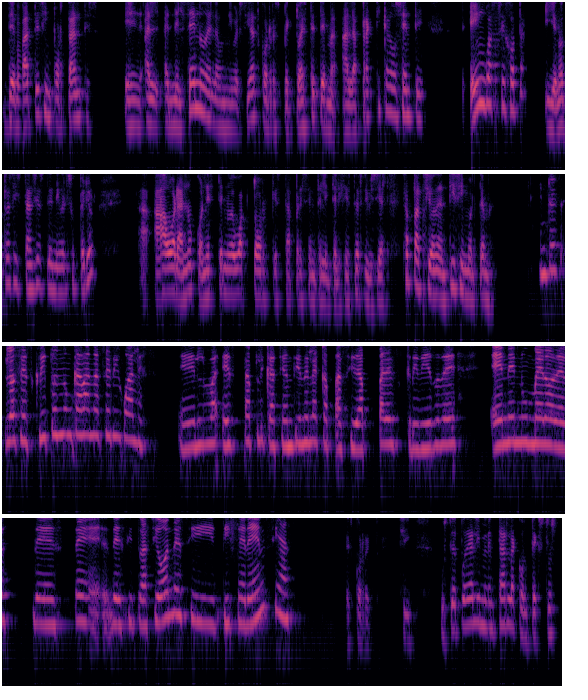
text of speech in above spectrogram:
debates importantes en, el seno de la universidad con respecto a este tema, a la práctica docente en UACJ y en otras instancias de nivel superior, ahora, ¿no? Con este nuevo actor que está presente, la inteligencia artificial. Es apasionantísimo el tema. Entonces, los escritos nunca van a ser iguales. esta aplicación tiene la capacidad para escribir de N número de, de, este, de situaciones y diferencias. Es correcto, sí. Usted puede alimentarla con textos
